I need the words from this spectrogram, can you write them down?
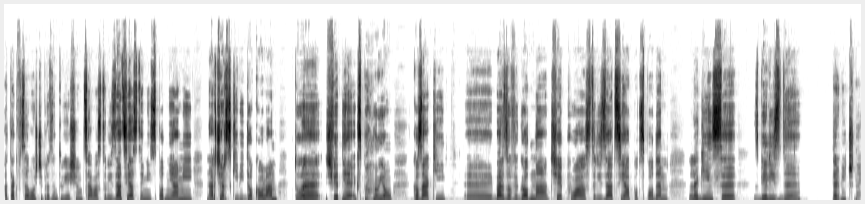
A tak w całości prezentuje się cała stylizacja z tymi spodniami narciarskimi do kolan, które świetnie eksponują kozaki. Yy, bardzo wygodna, ciepła stylizacja, pod spodem leginsy z bielizny termicznej.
